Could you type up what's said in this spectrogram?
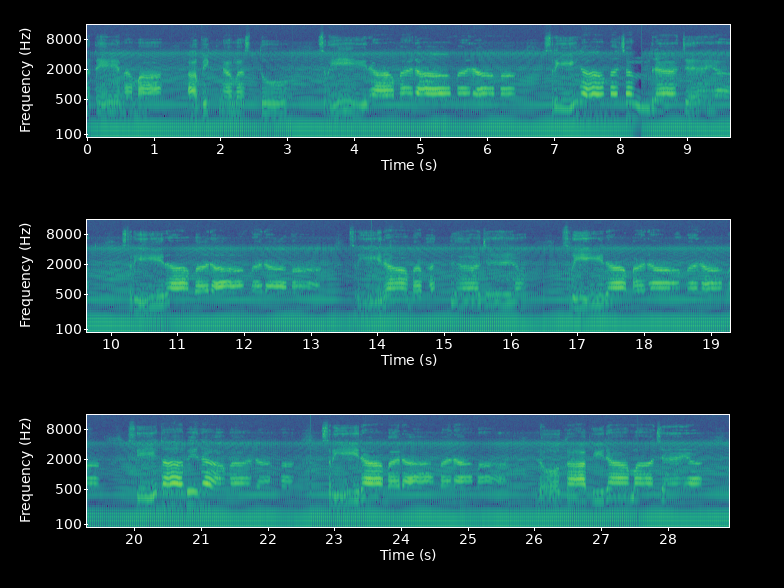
ഗണപതേ നമ. അവിഘ്നമസ്തു. ശ്രീരാമ രാമ രാമ. ശ്രീരാമചന്ദ്ര ജയ. ശ്രീരാമ രാമ രാമ. ശ്രീരാമഭദ്ര ജയ. ശ്രീരാമ രാമ രാമ. സീതാഭിരാമ രാമ. ശ്രീരാമ രാമ രാമ. ലോകാഭിരാമ ജയ.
